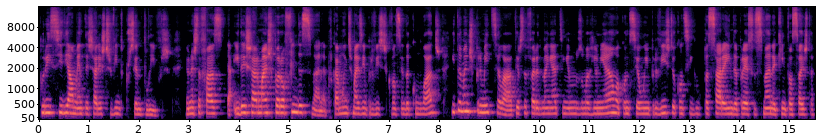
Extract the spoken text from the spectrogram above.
Por isso, idealmente, deixar estes 20% livres eu nesta fase, ah, e deixar mais para o fim da semana, porque há muitos mais imprevistos que vão sendo acumulados e também nos permite, sei lá, terça-feira de manhã tínhamos uma reunião, aconteceu um imprevisto, eu consigo passar ainda para essa semana, quinta ou sexta,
